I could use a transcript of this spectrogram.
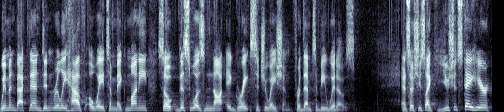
women back then didn't really have a way to make money. So this was not a great situation for them to be widows. And so she's like, You should stay here.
